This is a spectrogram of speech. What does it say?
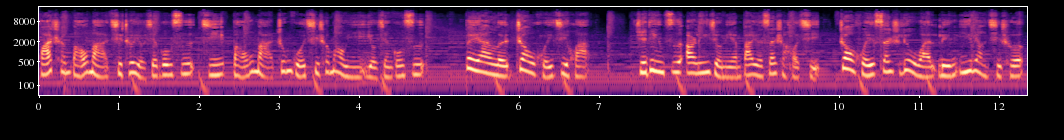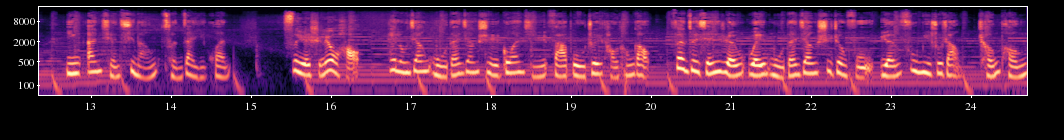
华晨宝马汽车有限公司及宝马中国汽车贸易有限公司备案了召回计划，决定自二零一九年八月三十号起召回三十六万零一辆汽车，因安全气囊存在隐患。四月十六号，黑龙江牡丹江市公安局发布追逃通告，犯罪嫌疑人为牡丹江市政府原副秘书长程鹏，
